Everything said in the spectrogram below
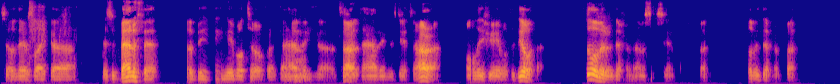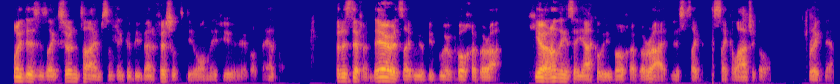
So there's like a, there's a benefit of being able to, to having, uh, to having the Yitzhara only if you're able to deal with that. It's a little bit of a different, I'm saying, but a little bit different. But point is, is like certain times something could be beneficial to you only if you're able to handle it. But it's different. There, it's like we would be, we were bocha bara. Here, I don't think it's a Yaakov would be bocha bara. This is like a psychological breakdown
